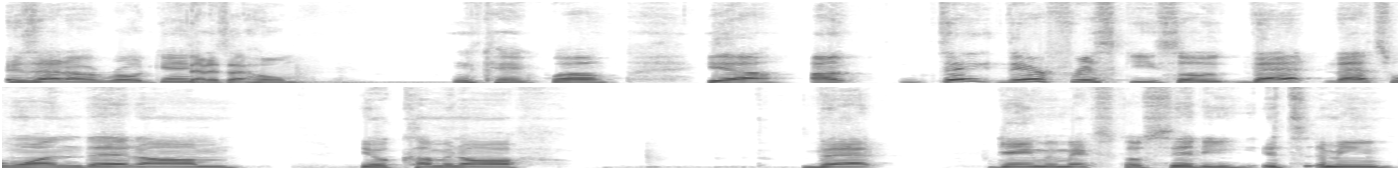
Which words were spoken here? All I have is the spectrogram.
Is that a road game? That is at home. Okay. Well, yeah. Um. They they're frisky, so that that's one that um, you know, coming off that game in Mexico City, it's I mean,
